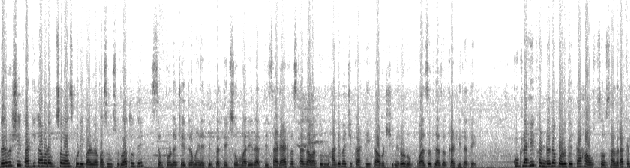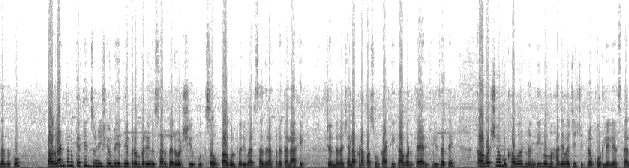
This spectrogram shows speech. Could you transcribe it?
दरवर्षी काठी कावड उत्सवास गुढीपाडव्यापासून सुरुवात होते. संपूर्ण चैत्र महिन्यातील प्रत्येक सोमवारी रात्री साडेआठ वाजता गावातून महादेवाची काठी कावडची मिरवणूक वाजत गाजत काढली जाते. कुठलाही खंड न पडू देता हा उत्सव साजरा केला जातो. बागलाण तालुक्यातील जुनी शेंबळी येथे परंपरेनुसार दरवर्षी उत्सव बागुल परिवार साजरा करत आला आहे. चंदनाच्या लाकडापासून काठी कावड तयार केली जाते. कावडच्या मुखावर नंदी व महादेवाचे चित्र कोरलेले असतात.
